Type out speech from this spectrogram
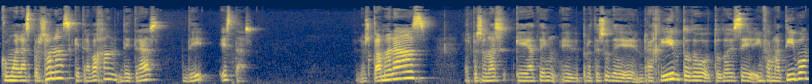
Como a las personas que trabajan detrás de estas. Los cámaras, las personas que hacen el proceso de regir todo, todo ese informativo,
